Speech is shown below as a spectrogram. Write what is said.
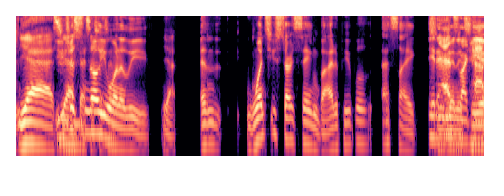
Yes, You yes, just yes, know yes, you yes, want to leave. Yeah. And once you start saying bye to people, that's like it two adds minutes like here. half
